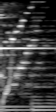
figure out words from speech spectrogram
Bye.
